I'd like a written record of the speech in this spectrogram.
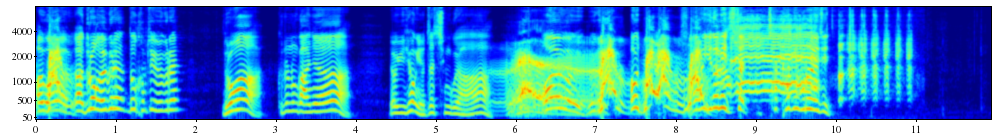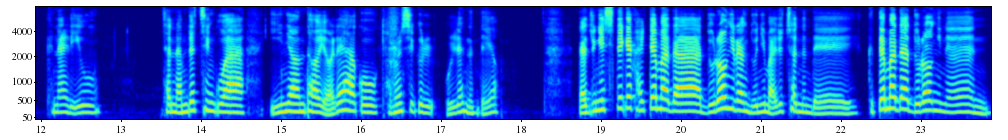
아이고, 아이고, 아, 누렁아 왜 그래? 너 갑자기 왜 그래? 누렁아 그러는 거 아니야. 여기 형 여자친구야. 아이고 왜 그래? 어, 아, 이놈이 진짜 착하게 굴어야지. 그날 이후 전 남자친구와 2년 더 열애하고 결혼식을 올렸는데요. 나중에 시댁에 갈 때마다 누렁이랑 눈이 마주쳤는데 그때마다 누렁이는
